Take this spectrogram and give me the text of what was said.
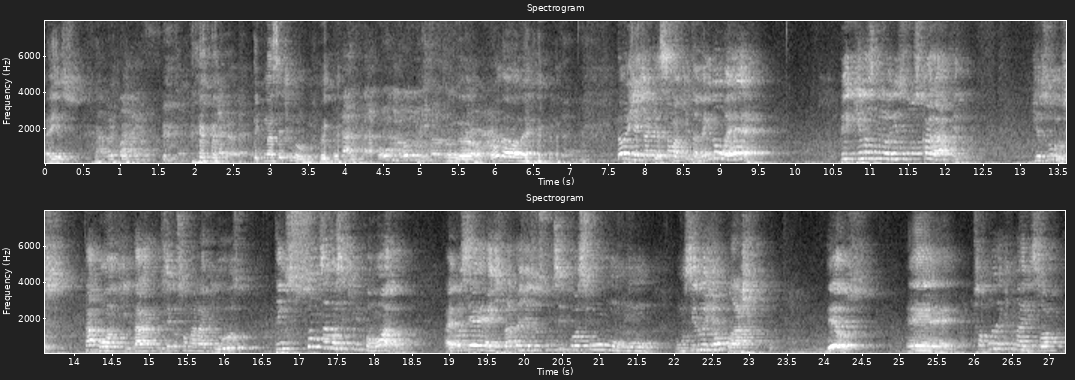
É isso. Tem que nascer de novo. Ou não, ou não, ou não, né? Então, gente, a questão aqui também não é pequenas melhorias no nosso caráter. Jesus, tá bom aqui, tá? Eu sei que eu sou maravilhoso. Tem só um negócio que me incomoda. Aí você, a gente trata Jesus como se fosse um, um, um cirurgião plástico. Deus, é, só muda nariz, só,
